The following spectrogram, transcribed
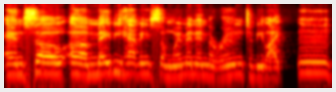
And so uh, maybe having some women in the room to be like, mm,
